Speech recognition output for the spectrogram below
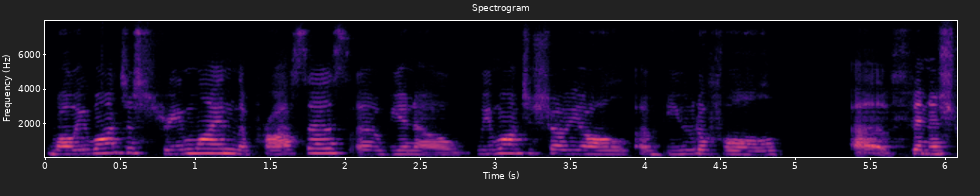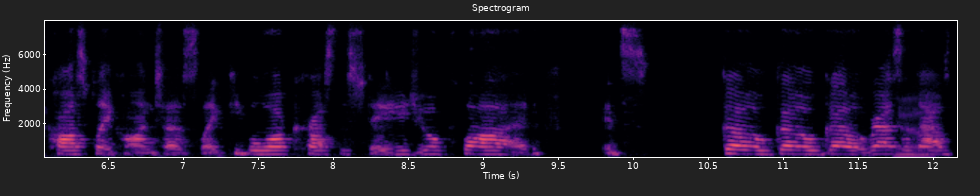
while we want to streamline the process of, you know, we want to show y'all a beautiful uh, finished cosplay contest. Like people walk across the stage, you applaud. It's go, go, go, razzle yeah. dazzle.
